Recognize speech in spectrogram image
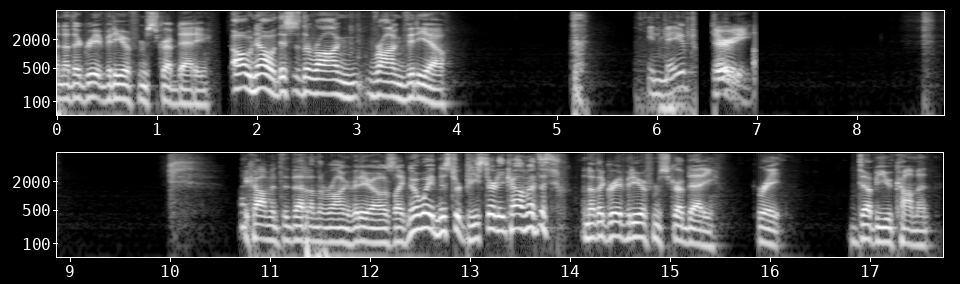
Another great video from Scrub Daddy. Oh no, this is the wrong wrong video. In May of Dirty. I commented that on the wrong video. I was like, no way, Mr. Beast already commented. Another great video from Scrub Daddy. Great. W comment.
